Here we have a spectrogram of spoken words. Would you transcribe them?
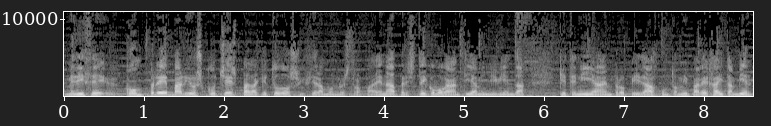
Me dice, compré varios coches para que todos hiciéramos nuestra faena, presté como garantía mi vivienda que tenía en propiedad junto a mi pareja y también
